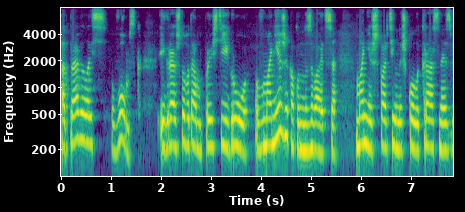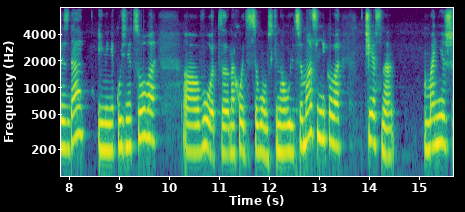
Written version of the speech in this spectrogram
отправилась в Омск. Игра, чтобы там провести игру в манеже, как он называется – манеж спортивной школы «Красная звезда» имени Кузнецова. А, вот, находится в Омске на улице Масленникова. Честно, манеж,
